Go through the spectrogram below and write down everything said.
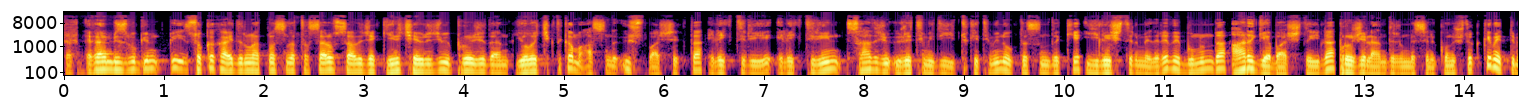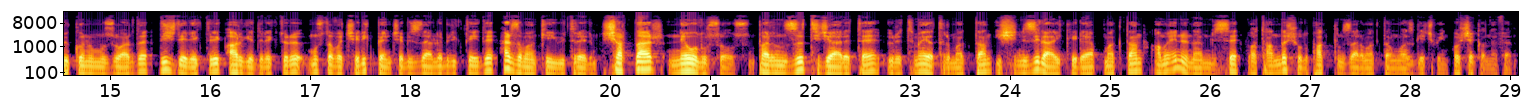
Çok- Efendim biz bugün bir sokak aydınlatmasında tasarruf sağlayacak yeni çevreci bir projeden yola çıktık ama aslında üst başlıkta elektriği, elektriğin sadece üretimi değil tüketimi noktasındaki iyileştirmelere ve bunun da ARGE başlığıyla projelendirilmesini konuştuk. Kıymetli bir konumuz vardı. Dicle Elektrik ARGE Direktörü Mustafa Çelik Pençe bizlerle birlikteydi. Her zamanki bitirelim. Şartlar ne olursa olsun paranızı ticarete, üretime yatırmaktan, işinizi layıkıyla yapmaktan ama en önemlisi vatandaş olup hakkınızı aramaktan vazgeçmeyin. Hoşçakalın efendim.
